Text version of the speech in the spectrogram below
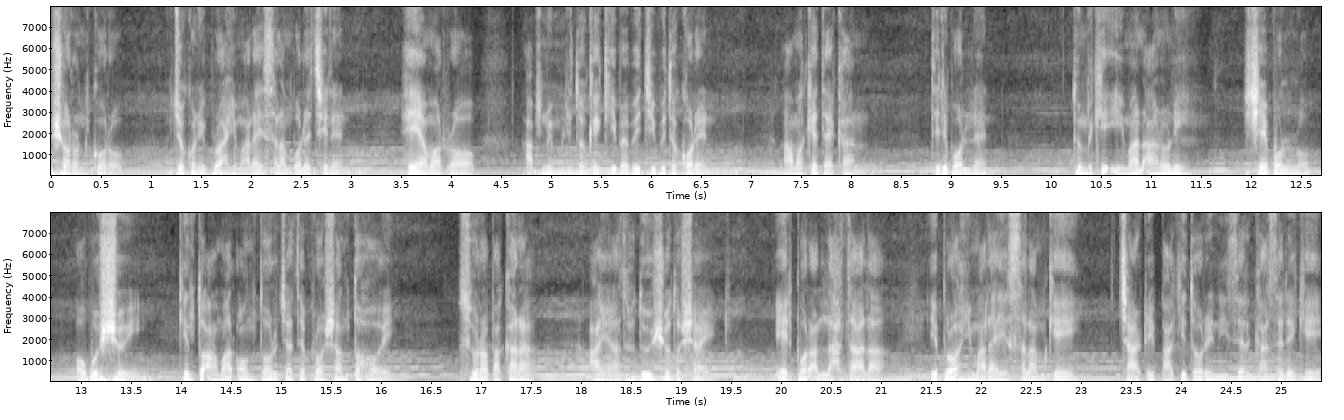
স্মরণ করো, যখন ইব্রাহিম আলাইসালাম বলেছিলেন, হে আমার রব, আপনি মৃতকে কীভাবে জীবিত করেন? আমাকে দেখান। তিনি বললেন, তুমি কি ইমান আনোনি? সে বলল অবশ্যই, কিন্তু আমার অন্তর যাতে প্রশান্ত হয়। সুরা বাকারা, আয়াত দুইশত ষাট। এরপর আল্লাহ তাআলা ইব্রাহিম আলাইসাল্লামকে চারটি পাখি ধরে নিজের কাছে রেখে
